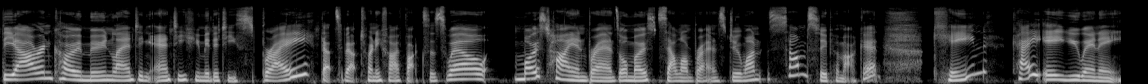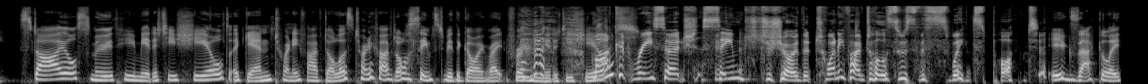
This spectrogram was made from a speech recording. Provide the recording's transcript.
The R & Co Moon Landing Anti Humidity Spray, that's about 25 bucks as well. Most high-end brands or most salon brands do one. Some supermarket. Keen, K E U N E. Style Smooth Humidity Shield, again, $25. $25 seems to be the going rate for a humidity shield. Market research seemed to show that $25 was the sweet spot. Exactly.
